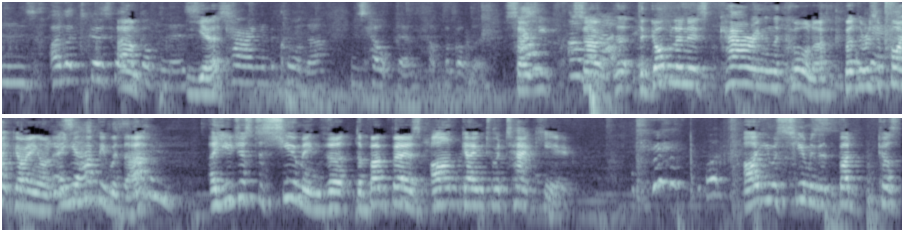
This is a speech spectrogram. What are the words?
And I'd like to go to where Um, the goblin is. yes. Carrying in the corner. And just help him, help the goblin. So, you, so the, the goblin is cowering in the corner, but there is a fight going on. Are you sir. happy with that? Are you just assuming that the bugbears aren't going to attack you? What? Are you assuming that bug because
